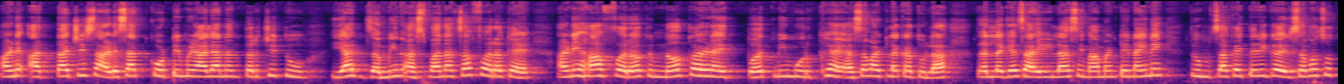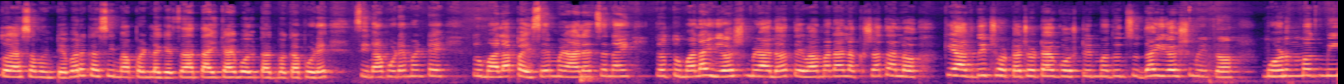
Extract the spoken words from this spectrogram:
आणि आत्ताची साडेसात कोटी मिळाल्यानंतरची तू यात जमीन आसमानाचा फरक आहे आणि हा फरक न कळण्या इतपत मी मूर्ख आहे असं वाटलं का तुला? तर लगेच आईला सीमा म्हणते नाही नाही तुमचा काहीतरी गैरसमज होतो आहे असं म्हणते. बरं का सीमा पण लगेच आता आई काय बोलतात बघा पुढे. सीमा पुढे म्हणते तुम्हाला पैसे मिळाल्याचं नाही तर तुम्हाला यश मिळालं. तेव्हा मला लक्षात आलं की अगदी छोट्या छोट्या गोष्टींमधून सुद्धा यश मिळतं. म्हणून मग मी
